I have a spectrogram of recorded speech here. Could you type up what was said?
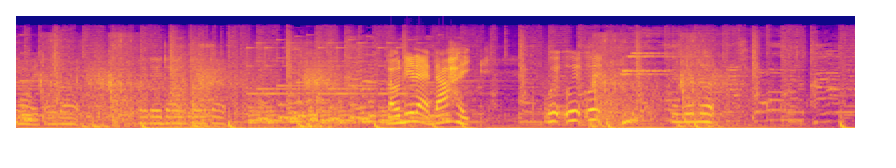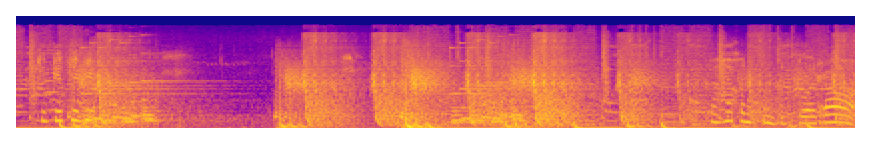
ได้ได้ได้ได้ได้ได้ได้เรานี่แหละได้อุ้ยอุ้ยอุ้ยเดินเดินเดิ นชิบชิบชิบชิบเราให้คนอื่นเป็นตัวรอด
